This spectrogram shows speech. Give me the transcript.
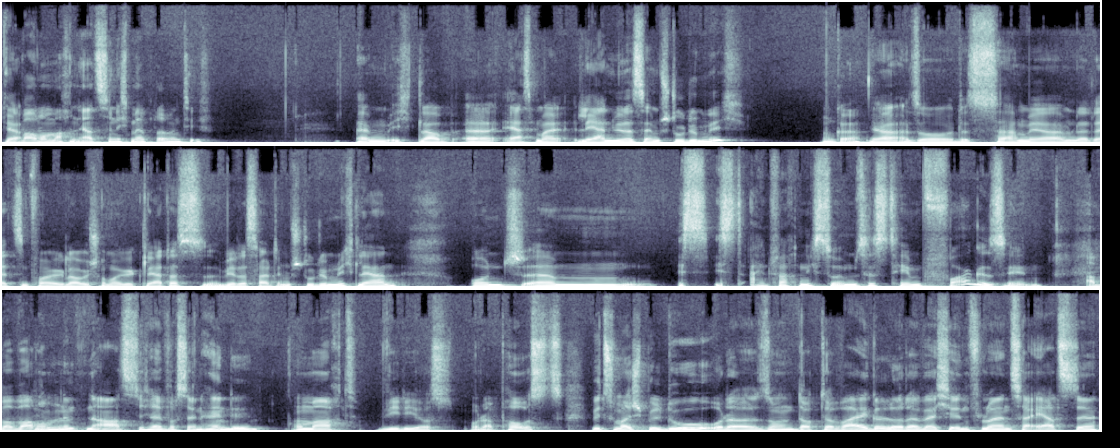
Ja. Warum machen Ärzte nicht mehr präventiv? Ähm, ich glaube, äh, erstmal lernen wir das ja im Studium nicht. Okay. Ja, also das haben wir ja in der letzten Folge, glaube ich, schon mal geklärt, dass wir das halt im Studium nicht lernen. Und ähm, es ist einfach nicht so im System vorgesehen. Aber warum nimmt ein Arzt sich einfach sein Handy und macht Videos oder Posts, wie zum Beispiel du oder so ein Dr. Weigel oder welche Influencer, Ärzte,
